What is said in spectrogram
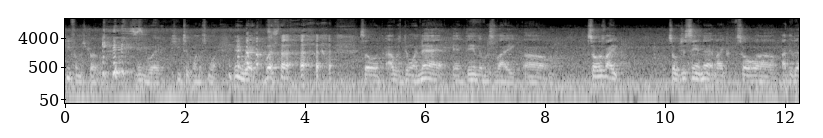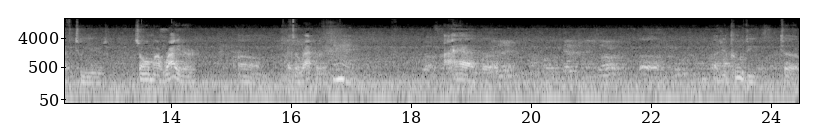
she from the struggle. anyway, she took one this morning. Anyway, but so I was doing that, and then it was like, um, so it was like, so just saying that, like, so uh, I did that for two years. So on my writer, um, as a rapper, I have uh, uh, a jacuzzi to.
